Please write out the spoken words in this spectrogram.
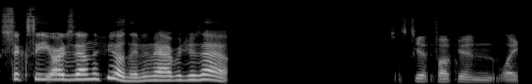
sixty yards down the field, and it averages out. Let's get fucking like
